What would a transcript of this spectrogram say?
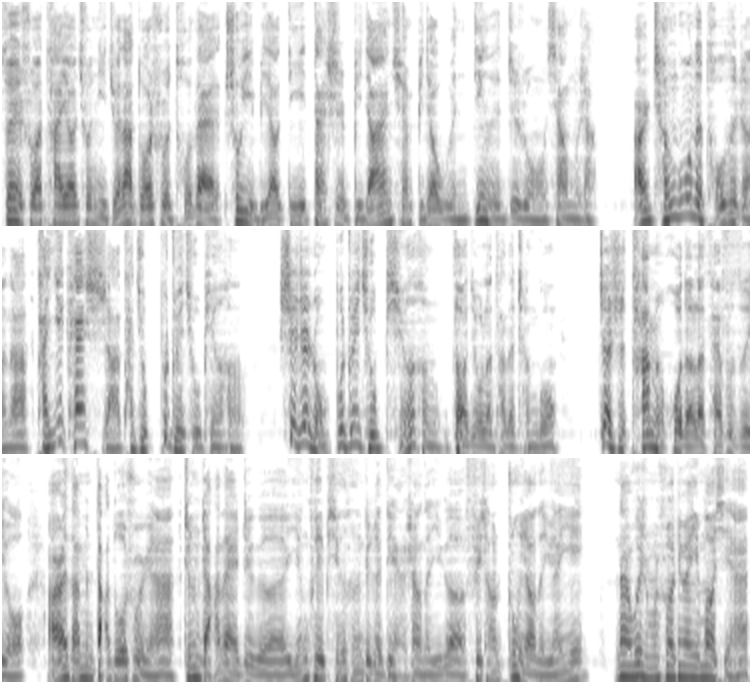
所以说，它要求你绝大多数投在收益比较低，但是比较安全、比较稳定的这种项目上。而成功的投资者呢，他一开始啊，他就不追求平衡，是这种不追求平衡造就了他的成功。这是他们获得了财富自由，而咱们大多数人啊，挣扎在这个盈亏平衡这个点上的一个非常重要的原因。那为什么说愿意冒险，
